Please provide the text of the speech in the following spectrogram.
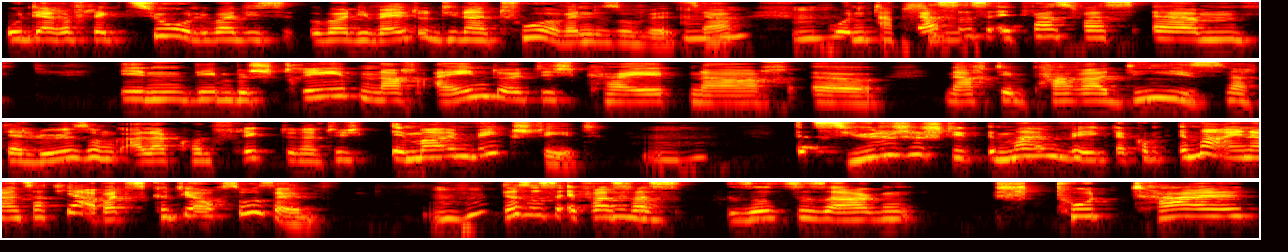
und der Reflexion über die, über die Welt und die Natur, wenn du so willst, mhm, ja. Mhm, und absolut. das ist etwas, was ähm, in dem Bestreben nach Eindeutigkeit, nach äh, nach dem Paradies, nach der Lösung aller Konflikte natürlich immer im Weg steht. Mhm. Das Jüdische steht immer im Weg. Da kommt immer einer und sagt, ja, aber das könnte ja auch so sein. Mhm. Das ist etwas, genau. was sozusagen total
